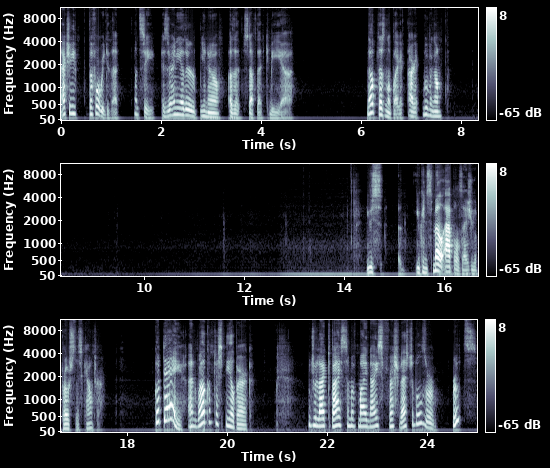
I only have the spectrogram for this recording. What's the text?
Actually, before we do that, let's see. Is there any other, you know, other stuff that can be, uh... Nope, doesn't look like it. Alright, moving on. You, you can smell apples as you approach this counter. Good day, and welcome to Spielberg. Would you like to buy some of my nice fresh vegetables or fruits?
